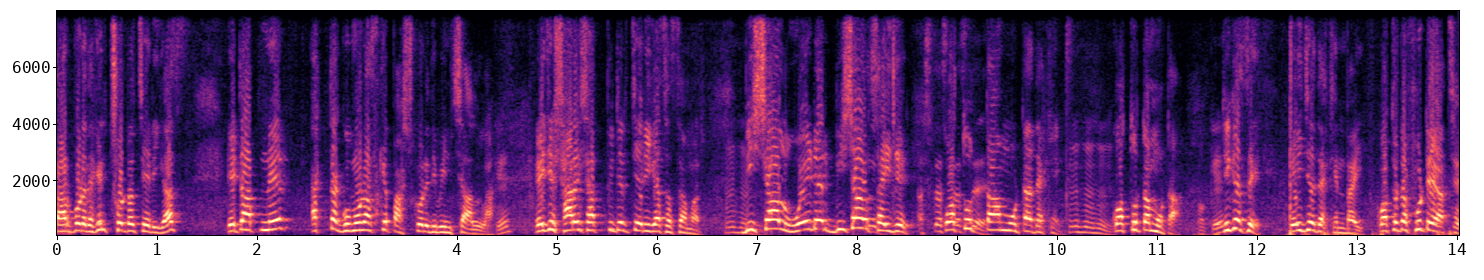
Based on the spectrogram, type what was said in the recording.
তারপরে দেখেন ছোট চেরি গাছ। এটা আপনার একটা গোমর আজকে পাস করে দিবে ইনশাআল্লাহ। এই যে সাড়ে সাত ফিটের চেরি গাছ আছে আমার। বিশাল ওয়েডের বিশাল সাইজের কতটা মোটা দেখেন। কতটা মোটা। ঠিক আছে? এই যে দেখেন ভাই কতটা ফুটে আছে।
